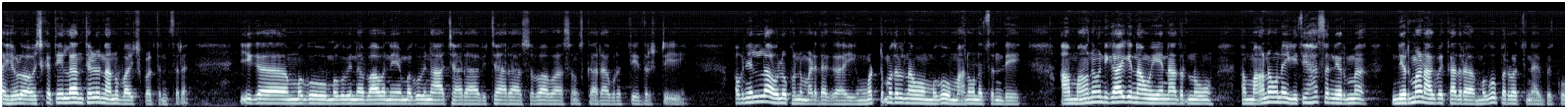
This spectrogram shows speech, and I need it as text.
ಹೇಳೋ ಅವಶ್ಯಕತೆ ಇಲ್ಲ ಅಂಥೇಳಿ ನಾನು ಭಾವಿಸ್ಕೊಳ್ತೇನೆ ಸರ್. ಈಗ ಮಗು, ಮಗುವಿನ ಭಾವನೆ, ಮಗುವಿನ ಆಚಾರ, ವಿಚಾರ, ಸ್ವಭಾವ, ಸಂಸ್ಕಾರ, ವೃತ್ತಿ, ದೃಷ್ಟಿ, ಅವನ್ನೆಲ್ಲ ಅವಲೋಕನ ಮಾಡಿದಾಗ ಈಗ ಮೊಟ್ಟ ಮೊದಲು ನಾವು ಮಗು ಮಾನವನ ತಂದೆ. ಆ ಮಾನವನಿಗಾಗಿ ನಾವು ಏನಾದ್ರೂ ಆ ಮಾನವನ ಇತಿಹಾಸ ನಿರ್ಮ, ನಿರ್ಮಾಣ ಆಗಬೇಕಾದ್ರೆ ಮಗು ಪರಿವರ್ತನೆ ಆಗಬೇಕು.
